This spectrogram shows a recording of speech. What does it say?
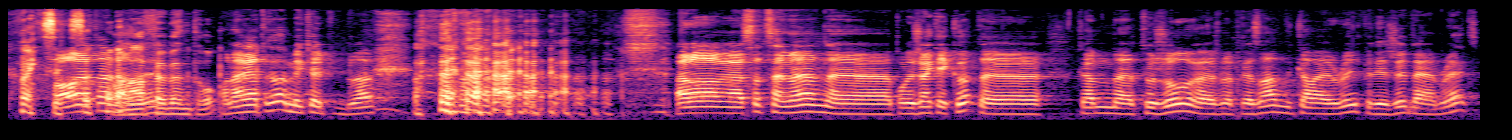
Oui, c'est Bon, ça. attends, On en fait ben trop. On arrêtera, mais qu'il n'y ait plus de bloc. Alors, euh, cette semaine, euh, pour les gens qui écoutent, comme toujours, je me présente Nicolas Ray, PDG de l'AMREX.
